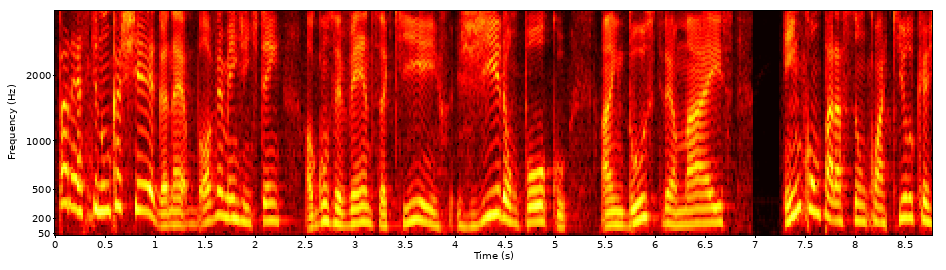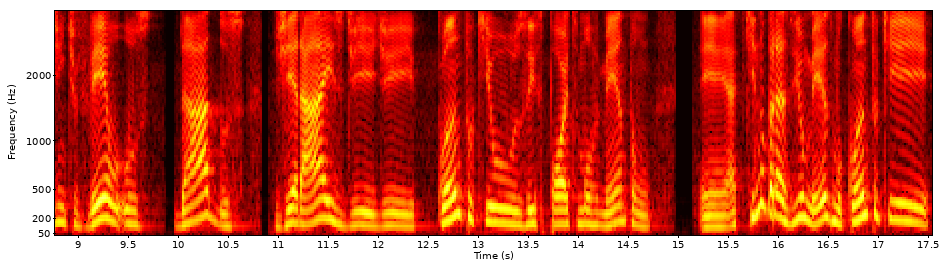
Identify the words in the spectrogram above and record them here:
parece que nunca chega, né? Obviamente a gente tem alguns eventos aqui, gira um pouco a indústria, mas em comparação com aquilo que a gente vê, os dados gerais de, de quanto que os esportes movimentam é, aqui no Brasil mesmo, quanto que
